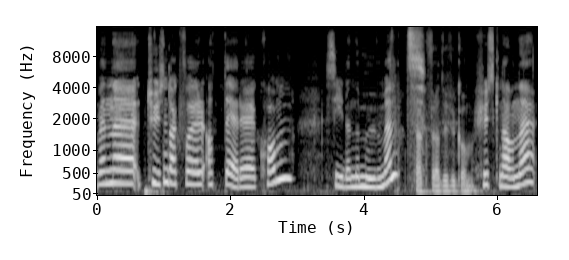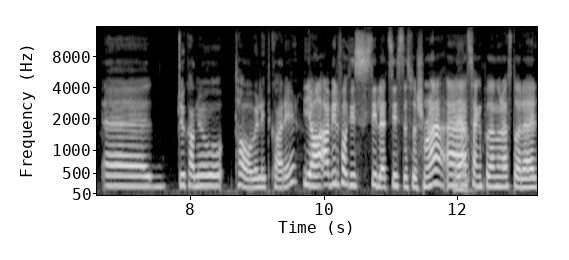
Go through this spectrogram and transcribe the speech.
Men uh, tusen takk for at dere kom. Seed and the Movement. Takk for at vi fikk komme. Husk navnet. Uh, du kan jo ta over litt, Kari. Ja, jeg vil faktisk stille et siste spørsmål. jeg. ja. Jeg Ja. tenkte på det når jeg står her.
